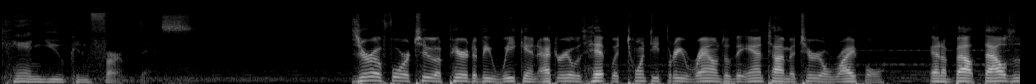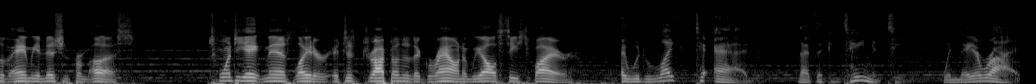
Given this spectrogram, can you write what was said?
Can you confirm this? 042 appeared to be weakened after it was hit with 23 rounds of the anti-material rifle, and about thousands of ammunition from us. 28 minutes later, it just dropped onto the ground and we all ceased fire. I would like to add that the containment team, when they arrived,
